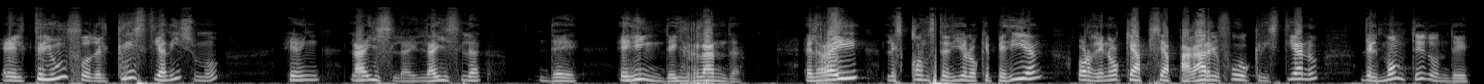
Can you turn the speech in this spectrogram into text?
el triunfo del cristianismo en la isla, en la isla de Erin, de Irlanda. El rey les concedió lo que pedían, ordenó que se apagara el fuego cristiano del monte donde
